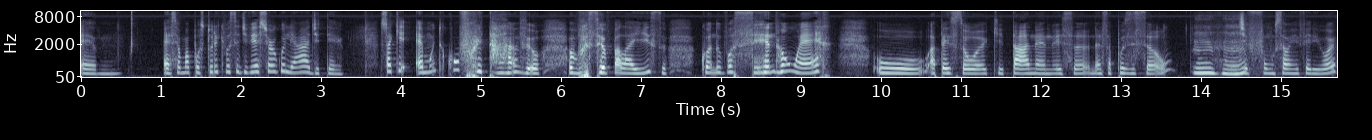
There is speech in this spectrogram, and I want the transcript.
é, essa é uma postura que você devia se orgulhar de ter. Só que é muito confortável você falar isso quando você não é o, a pessoa que está né, nessa, nessa posição uhum. de função inferior,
